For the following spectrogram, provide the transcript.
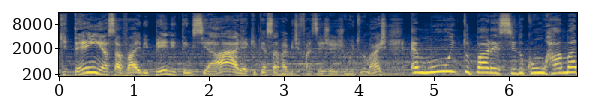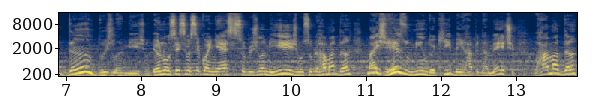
que tem essa vibe penitenciária, que tem essa vibe de fazer jejum e tudo mais, é muito parecido com o Ramadã do islamismo. Eu não sei se você conhece sobre o islamismo, sobre o Ramadã, mas resumindo aqui bem rapidamente, o Ramadã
